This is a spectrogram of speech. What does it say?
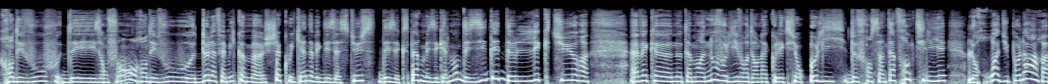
Rendez-vous des enfants, rendez-vous de la famille comme chaque week-end avec des astuces, des experts, mais également des idées de lecture avec euh, notamment un nouveau livre dans la collection Oli de France Inter. Franck Tillier, le roi du polar,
